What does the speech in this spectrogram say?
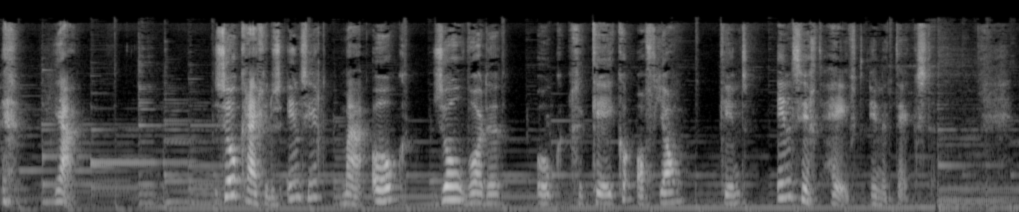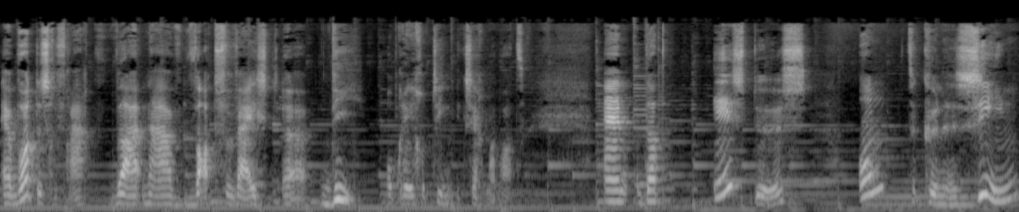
ja, zo krijg je dus inzicht, maar ook zo wordt ook gekeken of jouw kind inzicht heeft in de teksten. Er wordt dus gevraagd naar wat verwijst uh, die op regel 10, ik zeg maar wat. En dat is dus om te kunnen zien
